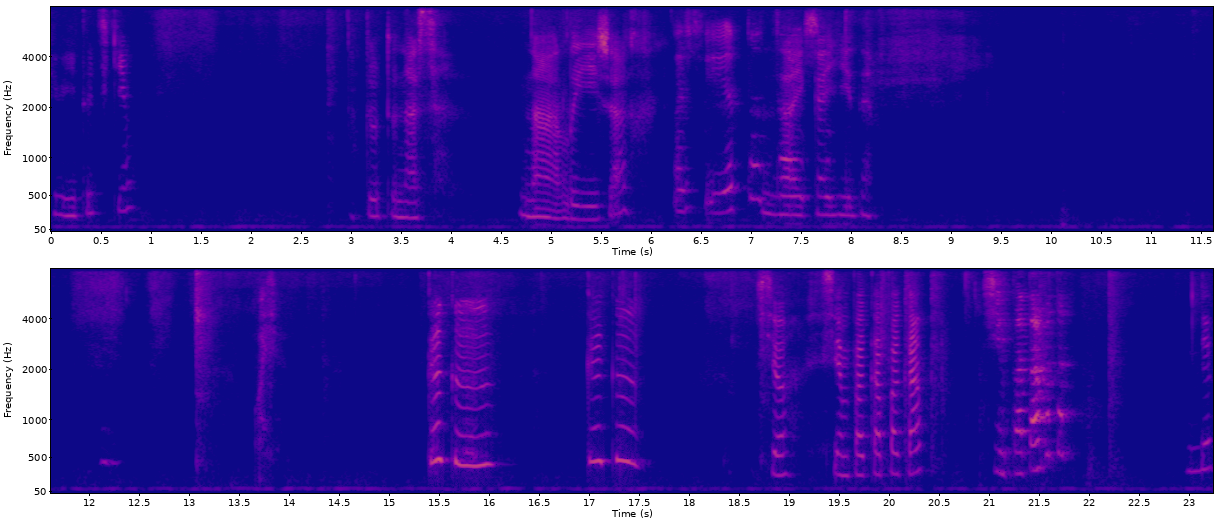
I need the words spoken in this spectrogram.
квіточки. Тут у нас на лижах А это зайка їде. Ой. Ку-ку. Ку-ку. Все. Всем пока-пока. Всем пока-пока. Да.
